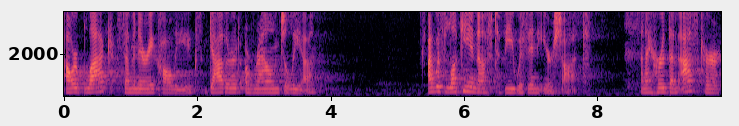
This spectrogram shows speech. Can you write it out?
our black seminary colleagues gathered around Jaliyah. I was lucky enough to be within earshot, and I heard them ask her,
